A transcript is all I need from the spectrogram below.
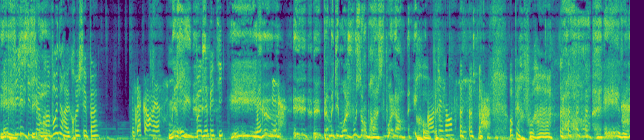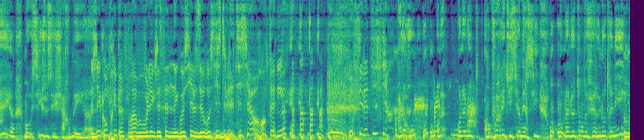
Et- Merci et- Laetitia, bravo, ne raccrochez pas. D'accord, merci. Merci. Et bon appétit. Et je, euh, euh, permettez-moi, je vous embrasse, voilà. Oh, Oh, c'est gentil. oh Père Foura. Ah, et vous voyez, hein, moi aussi je sais charmer. Hein. J'ai compris, Père Foura, vous voulez que j'essaie de négocier le 06 de Laetitia hors antenne. Merci Laetitia. Alors, on, on- a, le Au revoir Laetitia, merci. On, on a le temps de faire une autre énigme?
